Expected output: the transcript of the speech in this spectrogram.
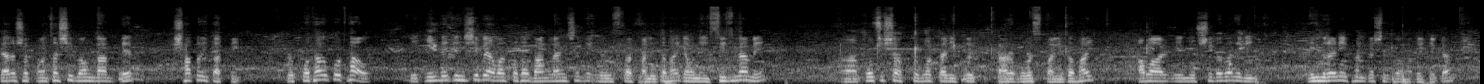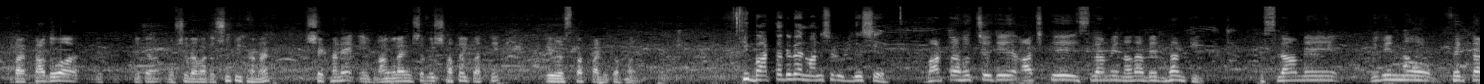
তেরোশো পঁচাশি বঙ্গাব্দের সাতই কার্তিক। তো কোথাও কোথাও ইংরেজি হিসেবে আবার কোথাও বাংলা হিসেবে পুরস্কার পালিত হয়। যেমন এই সিজগ্রামে পঁচিশে অক্টোবর তারিখে তার ওরস পালিত হয়। আবার এই মুর্শিদাবাদেরই ইন্দ্রাণী খানকাশের আমাদের যেটা বা কাদোয়া যেটা মুর্শিদাবাদের সুতি থানার। সেখানে এই বাংলা হিসেবে সাতই কার্তিক এই ওরসপাক পালিত হয়। কি বার্তা দেবেন মানুষের উদ্দেশ্যে? বার্তা হচ্ছে যে আজকে ইসলামে নানা বিভ্রান্তি ইসলামে বিভিন্ন ফেরকা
